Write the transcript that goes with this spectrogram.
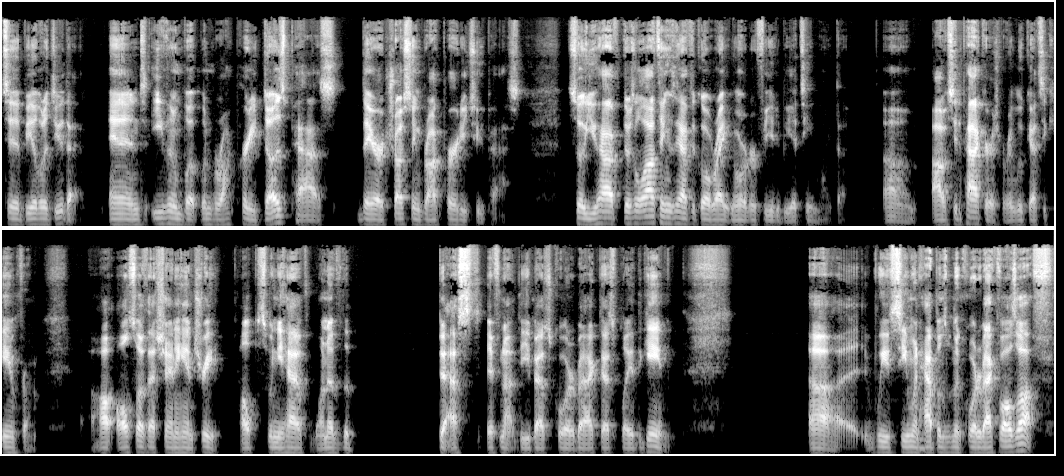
to be able to do that. And even but when Brock Purdy does pass, they are trusting Brock Purdy to pass. So you have, there's a lot of things that have to go right in order for you to be a team like that. Um, obviously, the Packers, where Luke Getsy came from also have that Shanahan tree. Helps when you have one of the best, if not the best quarterback that's played the game. Uh, we've seen what happens when the quarterback falls off.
